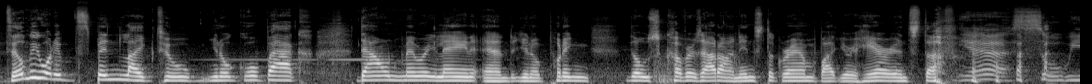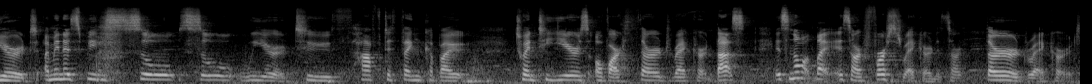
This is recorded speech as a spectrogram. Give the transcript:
Tell me what it's been like to, you know, go back down memory lane and, you know, putting those covers out on Instagram about your hair and stuff. yeah, so weird. I mean, it's been so, so weird to have to think about 20 years of our third record. That's it's not like it's our first record, it's our third record.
